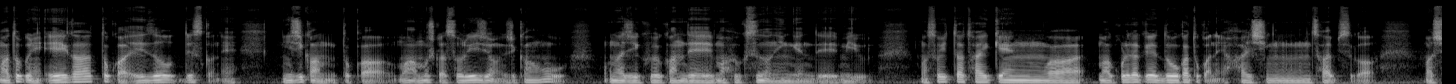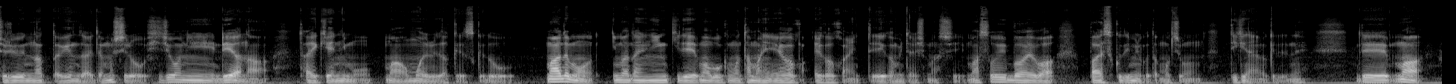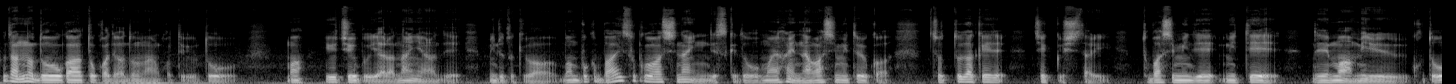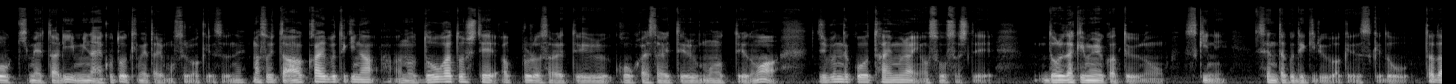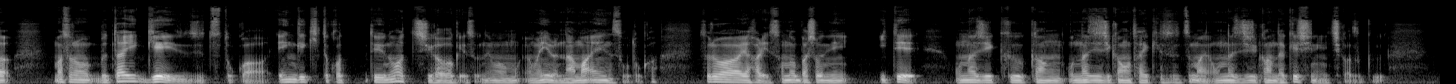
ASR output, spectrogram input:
まあ特に映画とか映像ですかね。2時間とか、まあもしくはそれ以上の時間を同じ空間で、まあ複数の人間で見る。まあそういった体験は、まあこれだけ動画とかね、配信サービスが、まあ、主流になった現在でむしろ非常にレアな体験にも、まあ思えるだけですけど、まあでも、未だに人気で、まあ僕もたまに映画映画館行って映画見たりしますし、まあそういう場合は倍速で見ることはもちろんできないわけでね。で、まあ普段の動画とかではどうなのかというと、まあ、YouTube やら何やらで見るときは、まあ、僕倍速はしないんですけど、まあ、やはり流し見というか、ちょっとだけチェックしたり、飛ばし見で見て、で、まあ、見ることを決めたり、見ないことを決めたりもするわけですよね。まあ、そういったアーカイブ的な、あの、動画としてアップロードされている、公開されているものっていうのは、自分でこうタイムラインを操作して、どれだけ見えるかというのを好きに選択できるわけですけど、ただ、まあその舞台芸術とか演劇とかっていうのは違うわけですよね。まあ、まあ、いわゆる生演奏とか。それはやはりその場所にいて、同じ空間、同じ時間を体験する。つまり同じ時間だけ死に近づく。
